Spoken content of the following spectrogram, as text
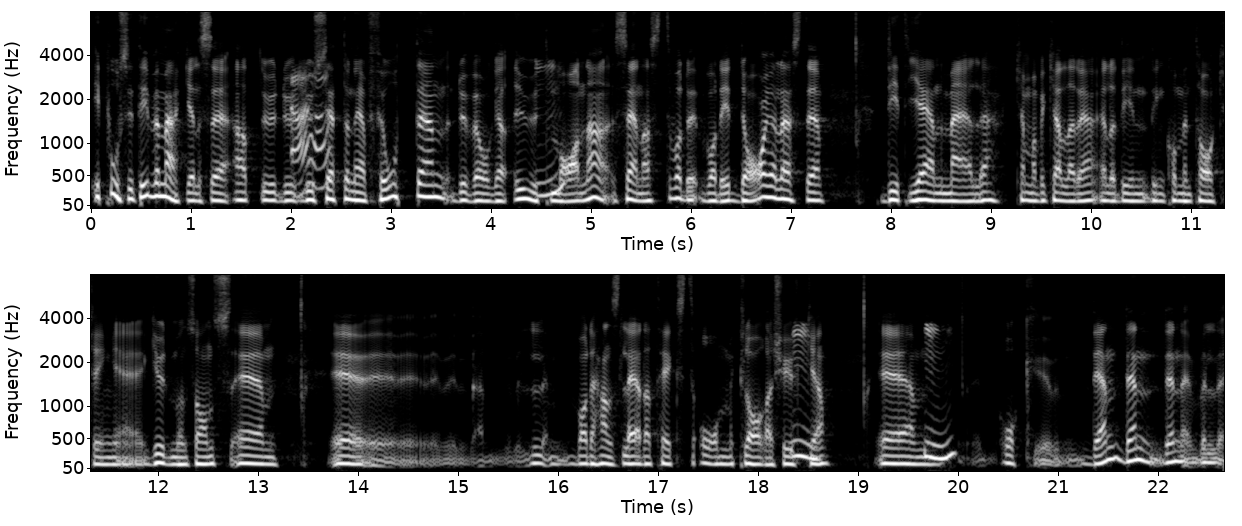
I positiv bemärkelse att du, du, Ja. du sätter ner foten, du vågar utmana. Senast var det, var det idag jag läste ditt genmäle, kan man väl kalla det, eller din, din kommentar kring eh, Gudmundssons, eh, eh, var det hans ledartext om Klara kyrka. Eh, Mm. Och eh, den, den, den är väl eh,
